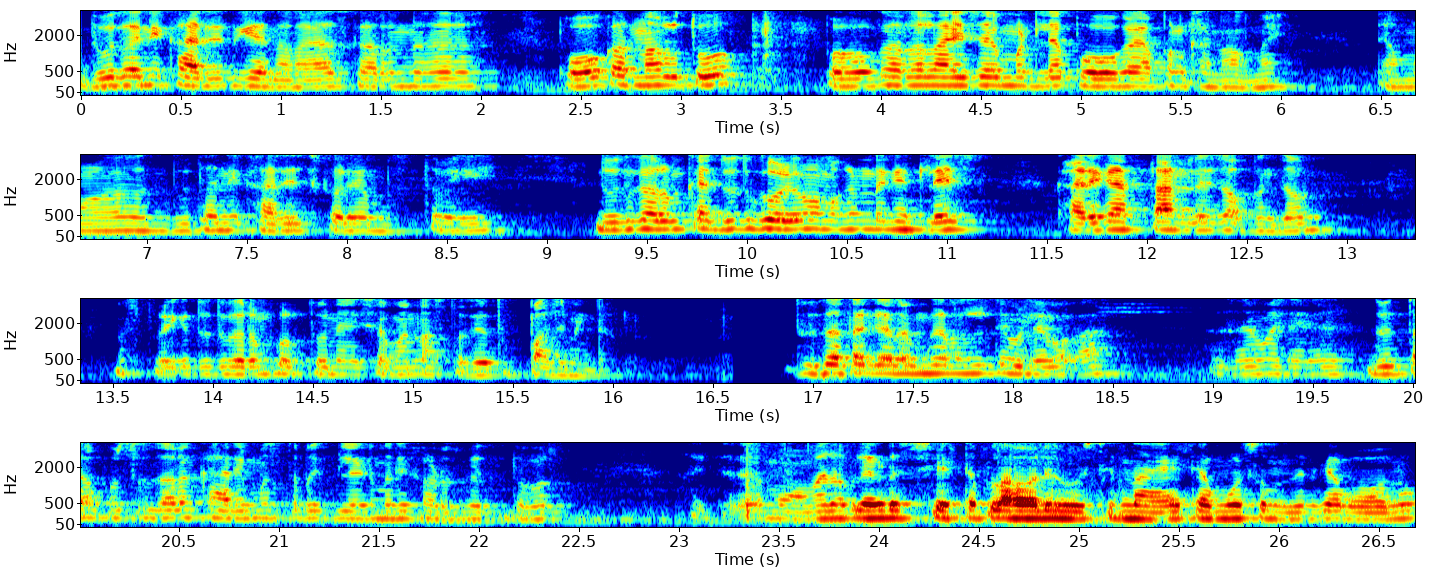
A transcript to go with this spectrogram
दूध आणि खारीच घेणार आहे आज कारण पोहो करणार होतो. पोहो करायला आई साहेब म्हटल्या पोहो काय आपण खाणार नाही. त्यामुळं दूध आणि खारीच करूया मस्तपैकी. दूध गरम काय? दूध गोळी मामाकडनं घेतलेच खारी काय आत्ता आणलेच आपण जाऊन? मस्तपैकी दूध गरम करतो आणि आई साहेबांना नाश्ता देतो पाच मिनटात दूध आता गरम करायला ठेवले बघा. कसं आहे माहिती आहे का? दूध तापूस जरा खारी मस्तपैकी प्लेटमध्ये काढून घेतो तर मोबाईल आपल्याकडे सेटअप लावायला व्यवस्थित नाही आहे त्यामुळे समजून घ्या भावानो.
